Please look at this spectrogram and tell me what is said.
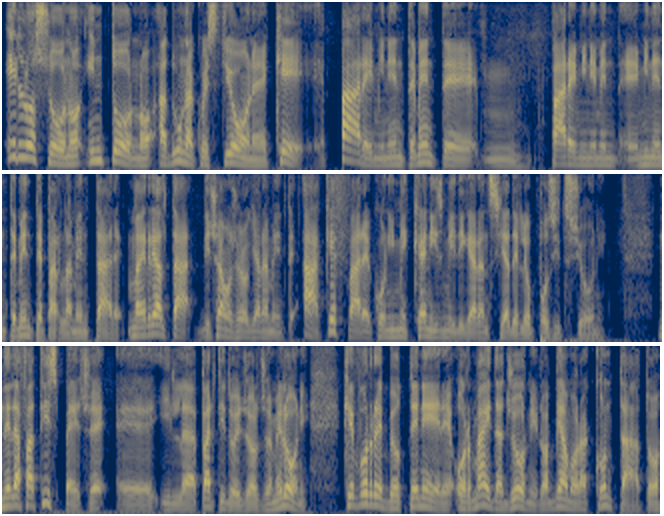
e lo sono intorno ad una questione che pare eminentemente, mh, pare eminentemente parlamentare, ma in realtà, diciamocelo chiaramente, ha a che fare con i meccanismi di garanzia delle opposizioni nella fattispecie eh, il partito di Giorgia Meloni, che vorrebbe ottenere, ormai da giorni lo abbiamo raccontato,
